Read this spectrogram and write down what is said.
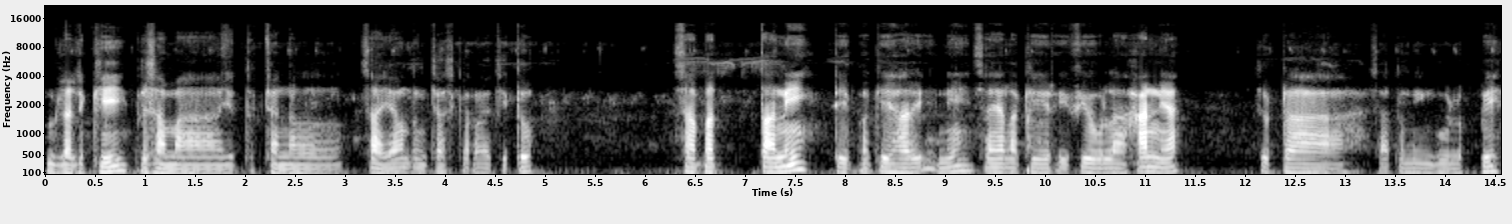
Kembali lagi bersama youtube channel saya Untuk Jaskara itu. Sahabat tani Di pagi hari ini Saya lagi review lahan ya. Sudah satu minggu lebih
